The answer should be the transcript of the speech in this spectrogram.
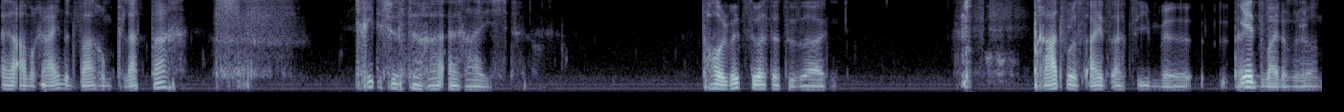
äh, am Rhein und warum Gladbach? Kritisches Terrain erreicht. Paul, willst du was dazu sagen? Bratwurst 187 will deine Jetzt- Meinung hören.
